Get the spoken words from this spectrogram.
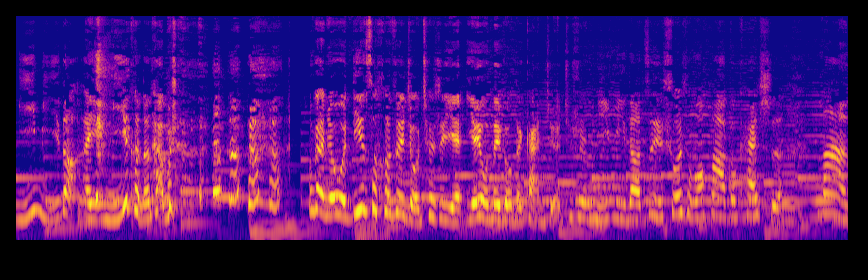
迷迷的，哎呀，迷可能谈不上。我感觉我第一次喝醉酒，确实也也有那种的感觉，就是迷迷的，自己说什么话都开始慢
